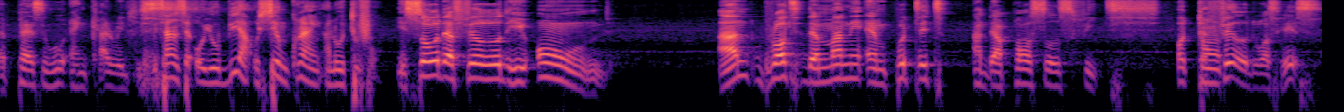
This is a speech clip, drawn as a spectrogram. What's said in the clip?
a person who encourages. ɛsiane sɛ ɔyɛ obi a ɔhyɛ nkuran ana ɔtufo He sold a field he owned and brought the money and put it at the apostles' feet. The field was his,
